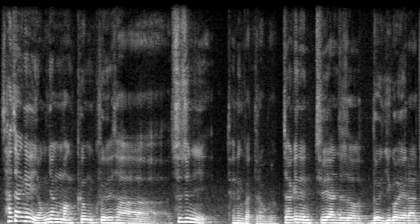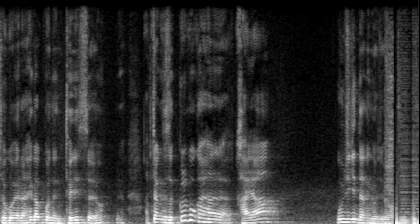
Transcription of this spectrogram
사장의 역량만큼 그 회사 수준이 되는 것 같더라고요. 자기는 뒤에 앉아서 너 이거 해라 저거 해라 해갖고는 되겠어요. 앞장서서 끌고 가, 가야 움직인다는 거죠.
